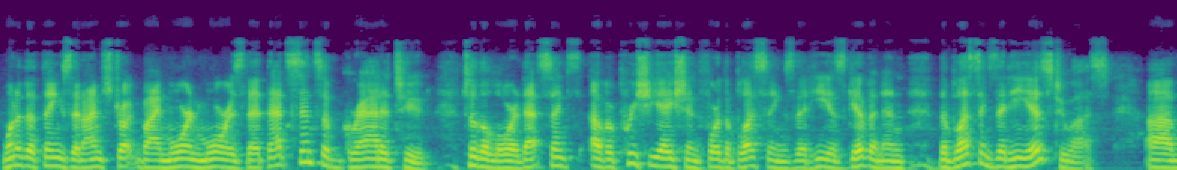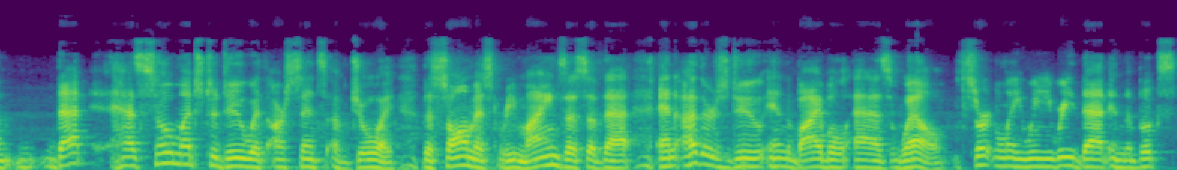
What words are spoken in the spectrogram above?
One of the things that I'm struck by more and more is that that sense of gratitude to the Lord, that sense of appreciation for the blessings that He has given and the blessings that He is to us. Um, that has so much to do with our sense of joy. The psalmist reminds us of that, and others do in the Bible as well. Certainly, we read that in the books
